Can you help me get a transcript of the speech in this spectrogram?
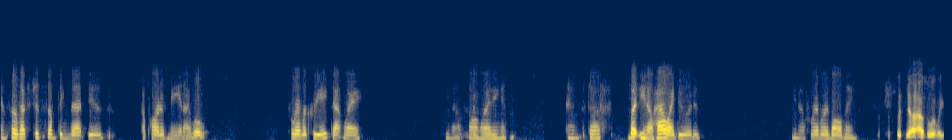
and so that's just something that is a part of me, and I will forever create that way. You know, songwriting and and stuff. But you know how I do it is, you know, forever evolving. yeah, absolutely.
